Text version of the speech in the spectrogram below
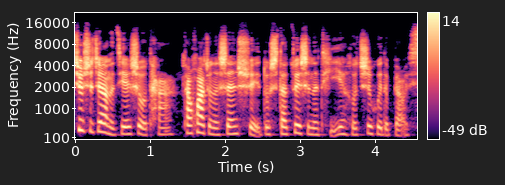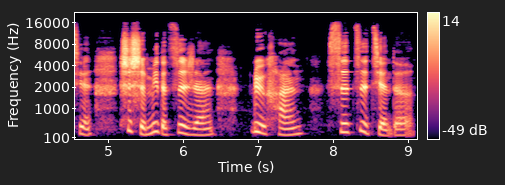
就是这样的接受他，他画中的山水都是他最深的体验和智慧的表现，是神秘的自然，绿寒丝自简的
